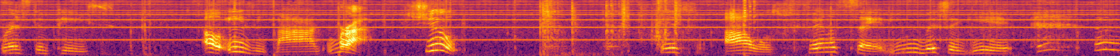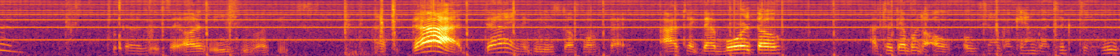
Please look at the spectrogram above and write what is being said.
Rest in peace. Oh, easy, Bog. Bruh. Shoot. This, I was finna say, you miss again. I Because they say, oh, that's easy, lucky. God dang, they do this stuff off that. I take that board, though. I take that board, though. Oh, oh, shit, I got cam, got take it to the hoop.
